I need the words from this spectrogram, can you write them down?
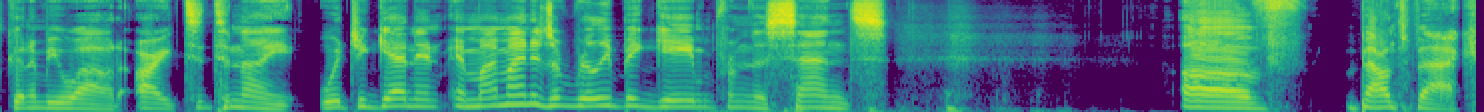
it's going to be wild. All right, to tonight, which again, in, in my mind, is a really big game from the sense of bounce back.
